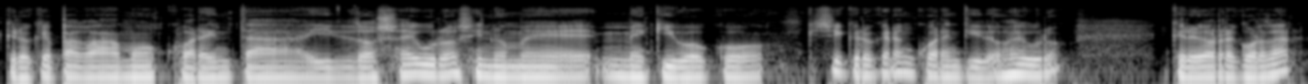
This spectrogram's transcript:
creo que pagábamos 42 euros, si no me, equivoco. Sí, creo que eran 42 euros, creo recordar.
